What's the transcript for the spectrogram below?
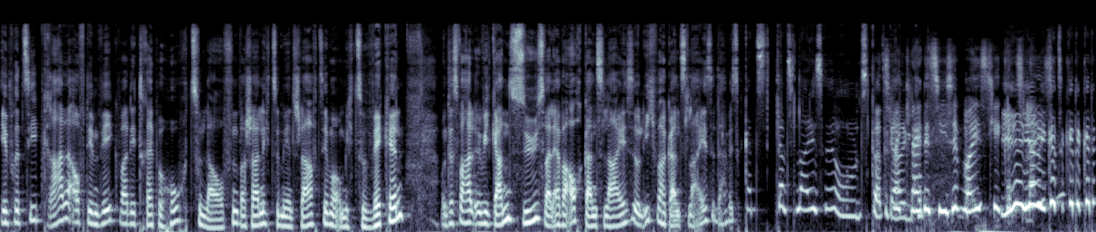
im Prinzip gerade auf dem Weg war, die Treppe hochzulaufen, wahrscheinlich zu mir ins Schlafzimmer, um mich zu wecken. Und das war halt irgendwie ganz süß, weil er war auch ganz leise und ich war ganz leise. Da habe ich so ganz, ganz leise und ganz, Zwei kleine süße Mäuschen, ganz ja, ja, leise. ganz, ganz,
